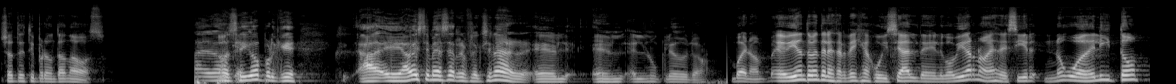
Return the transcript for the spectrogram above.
Yo te estoy preguntando a vos. Ah, no, sigo porque a, eh, a veces me hace reflexionar el, el- núcleo duro. Bueno, evidentemente la estrategia judicial del gobierno es decir, no hubo delito,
